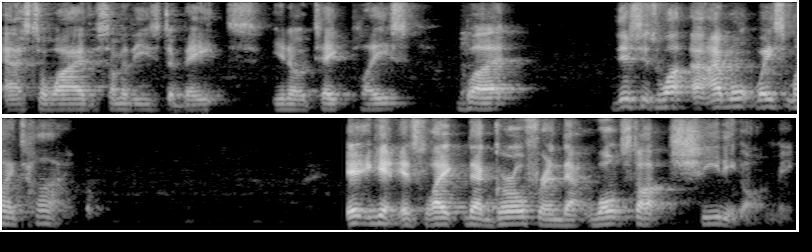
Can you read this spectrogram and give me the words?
as to why some of these debates, you know, take place, but this is what I won't waste my time. It, again, it's like that girlfriend that won't stop cheating on me.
